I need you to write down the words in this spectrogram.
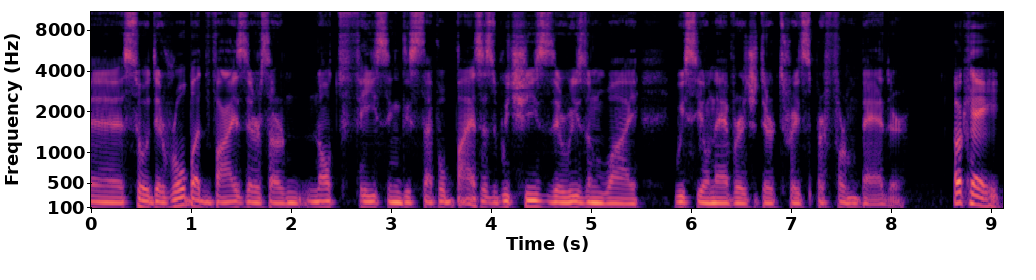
Uh, so the robo advisors are not facing this type of biases, which is the reason why we see on average their trades perform better. Okay,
